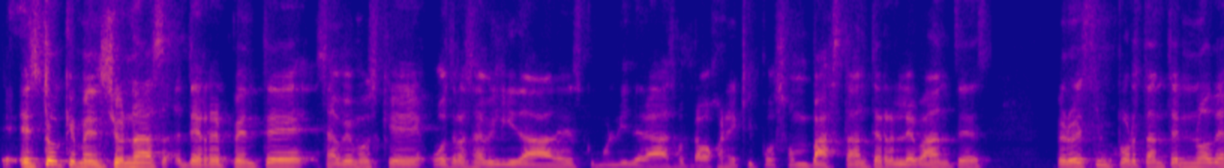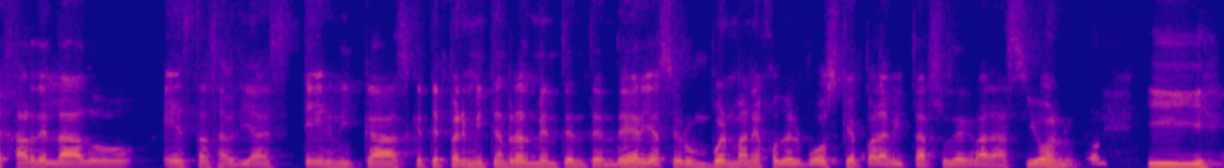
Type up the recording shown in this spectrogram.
Esto que mencionas, de repente sabemos que otras habilidades como liderazgo, trabajo en equipo son bastante relevantes, pero es importante no dejar de lado estas habilidades técnicas que te permiten realmente entender y hacer un buen manejo del bosque para evitar su degradación. Y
